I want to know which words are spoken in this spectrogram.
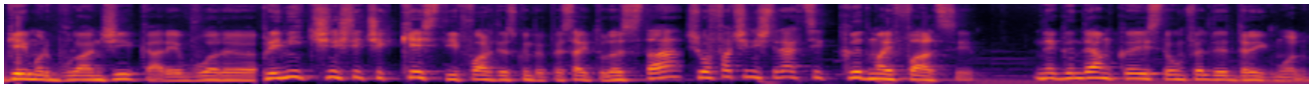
gamer bulangii care vor uh, primi cine știe ce chestii foarte scumpe pe site-ul ăsta și vor face niște reacții cât mai false. Ne gândeam că este un fel de Drake Mall.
